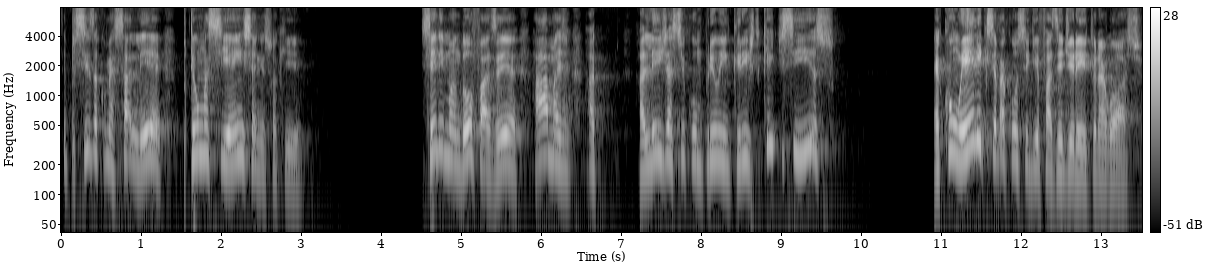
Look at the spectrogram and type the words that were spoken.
Você precisa começar a ler, ter uma ciência nisso aqui. Se ele mandou fazer, ah, mas a, a lei já se cumpriu em Cristo. Quem disse isso? É com ele que você vai conseguir fazer direito o negócio.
